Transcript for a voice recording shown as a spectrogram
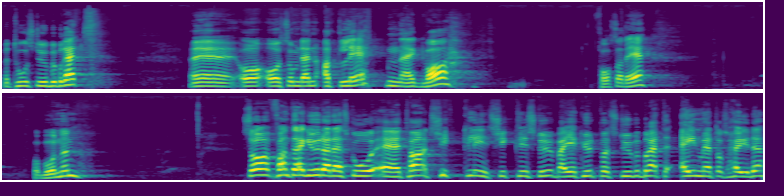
med to stupebrett. Eh, og, og, som den atleten jeg var, fortsatt er, på bunnen Så fant jeg ut at jeg skulle eh, ta et skikkelig skikkelig stup. Jeg gikk ut på et stupebrett til én meters høyde.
